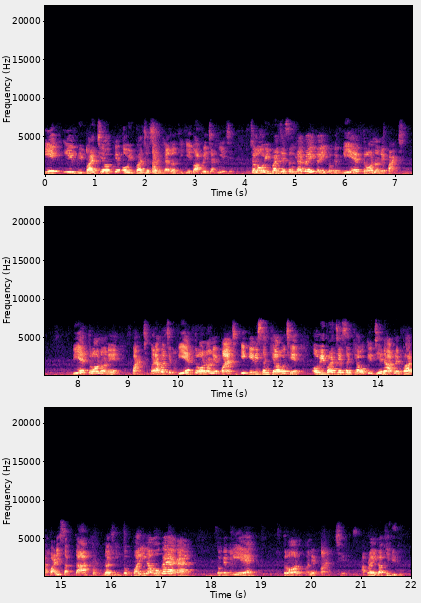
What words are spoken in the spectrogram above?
એક એ વિભાજ્ય કે અવિભાજ્ય સંખ્યા નથી. એ તો આપણે જાણીએ છીએ. ચલો અવિભાજ્ય સંખ્યા કઈ કઈ? તો કે બે, ત્રણ અને પાંચ. બે, ત્રણ અને પાંચ. બરાબર છે? બે, ત્રણ અને પાંચ. એ કેવી સંખ્યાઓ છે? અવિભાજ્ય સંખ્યાઓ કે જેના આપણે ભાગ પાડી શકતા નથી. તો પરિણામો કયા કયા? તો કે બે, ત્રણ અને પાંચ છે. આપણે અહીં લખી દીધું.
